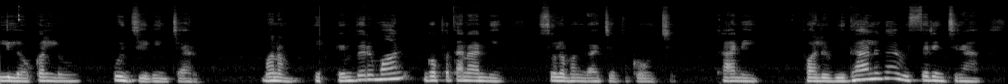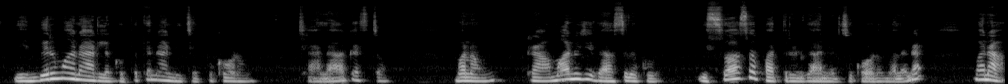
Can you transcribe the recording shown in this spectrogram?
ఈ లోకంలో ఉజ్జీవించారు. మనం ఎంబెరుమాన్ గొప్పతనాన్ని సులభంగా చెప్పుకోవచ్చు. కానీ పలు విధాలుగా విస్తరించిన ఎంబెరుమానార్ల గొప్పతనాన్ని చెప్పుకోవడం చాలా కష్టం. మనం రామానుజ దాసులకు విశ్వాసపాత్రులుగా నడుచుకోవడం వలన మన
